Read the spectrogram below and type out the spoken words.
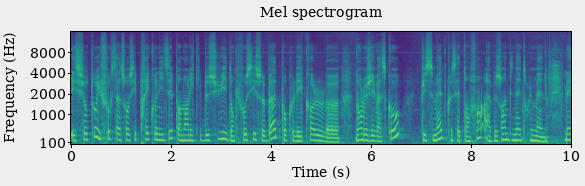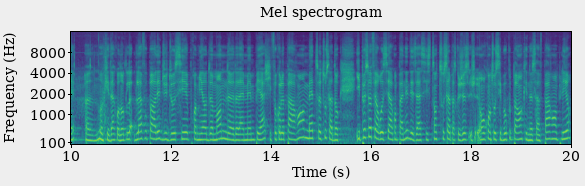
Et surtout, il faut que ça soit aussi préconisé pendant l'équipe de suivi. Donc, il faut aussi se battre pour que l'école, euh, dans le GEVASCO, puisse mettre que cet enfant a besoin d'une aide humaine. Mais, euh, ok, d'accord. Donc là, vous parlez du dossier première demande de la MMPH. Il faut que le parent mette tout ça. Donc, il peut se faire aussi accompagner des assistantes sociales parce que je, je rencontre aussi beaucoup de parents qui ne savent pas remplir.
